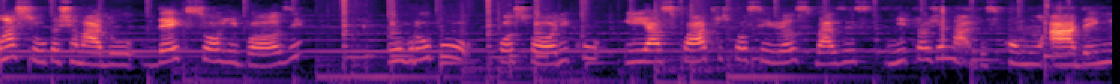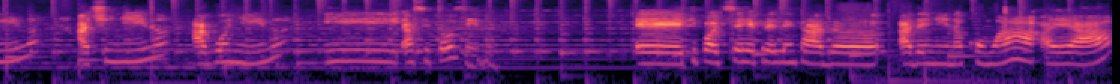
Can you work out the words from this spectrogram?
um açúcar chamado dexorribose, um grupo fosfórico e as quatro possíveis bases nitrogenadas, como a adenina, a tinina, a guanina e a citosina é, que pode ser representada a adenina como A, EA,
